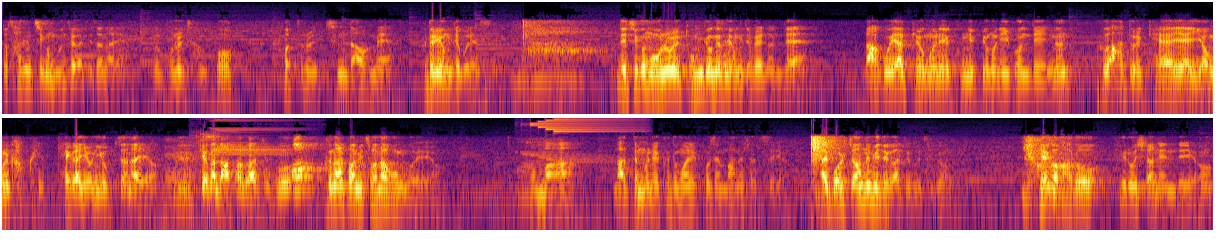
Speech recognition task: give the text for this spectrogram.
또 사진 찍은 문제가 되잖아요. 그래서 문을 잠고 커튼을 친 다음에 그대로 영접을 했어요. 근데 지금 오늘 동경에서 영접했는데 나고야 병원에 국립병원에 입원돼 있는 그 아들 개의 영을 갖고 있, 개가 영이 없잖아요. 네. 걔가 나서가지고 어? 그날 밤에 전화가 온 거예요. 엄마 나 때문에 그동안에 고생 많으셨어요. 아니 멀쩡한 놈이 돼가지고 지금 걔가 바로 히로시라는 애인데요.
